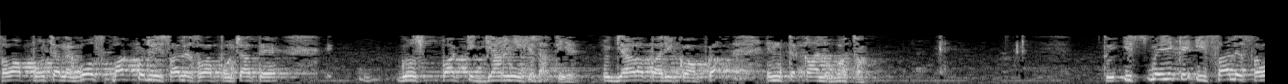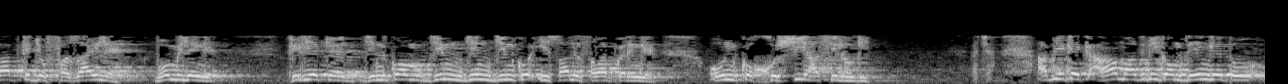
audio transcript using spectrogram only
ثواب پہنچانا گوشت پاک کو جو ایسال ثواب پہنچاتے ہیں گوشت پاک کی گیارہویں کہلاتی ہے۔ تو گیارہ تاریخ کو آپ کا انتقال ہوا تھا۔ تو اس میں یہ کہ ایسال ثواب کے جو فضائل ہیں، وہ ملیں گے۔ پھر یہ کہ جن کو جن جن جن کو ایسال ثواب کریں گے، ان کو خوشی حاصل ہوگی۔ اچھا اب یہ کہ ایک عام آدمی کو ہم دیں گے تو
